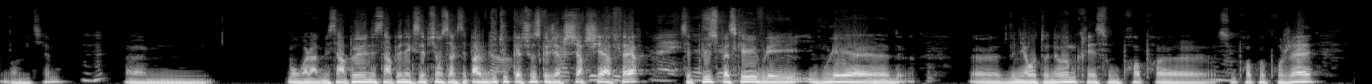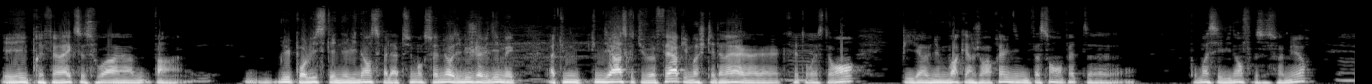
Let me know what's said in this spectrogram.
dans le huitième. Mhm. Euh, bon, voilà, mais c'est un peu, une- c'est un peu une exception, c'est-à-dire que c'est pas du tout quelque chose que j'ai recherché à faire. Ouais. C'est plus sûr. parce qu'il voulait, il voulait euh, de- devenir autonome, créer son propre, Mhm. son propre projet, et il préférait que ce soit, enfin, lui pour lui c'était une évidence, il fallait absolument que ce soit mieux. Au début je lui avais dit mais bah, tu, me- tu me diras ce que tu veux faire, puis moi je t'aiderai à créer ton restaurant. Puis il est venu me voir 15 jours après, il me dit, de toute façon, en fait, euh, pour moi, c'est évident, faut que ce soit mûr. Mm.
